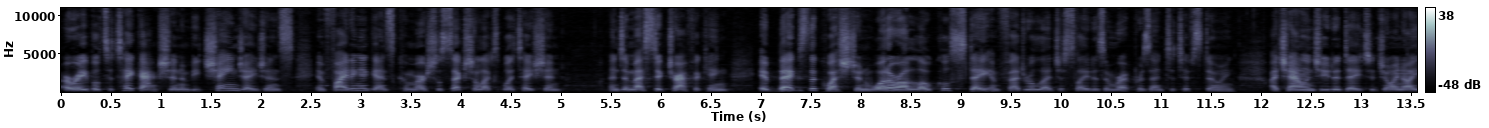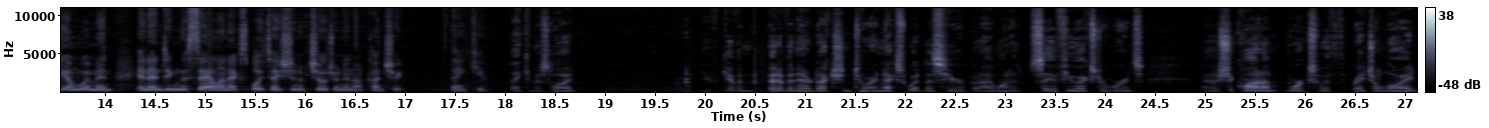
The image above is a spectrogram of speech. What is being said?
are able to take action and be change agents in fighting against commercial sexual exploitation and domestic trafficking, it begs the question what are our local, state, and federal legislators and representatives doing? I challenge you today to join our young women in ending the sale and exploitation of children in our country. Thank you. Thank you, Ms. Lloyd. You've given a bit of an introduction to our next witness here, but I want to say a few extra words. Uh, Shaquanna works with Rachel Lloyd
